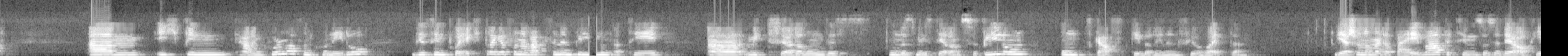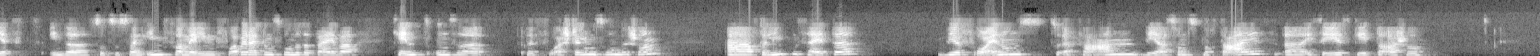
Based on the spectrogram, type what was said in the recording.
Ähm, ich bin Karin Kulmer von Conedo. Wir sind Projektträger von Erwachsenenbildung.at äh, mit Förderung des Bundesministeriums für Bildung und Gastgeberinnen für heute. Wer schon einmal dabei war, beziehungsweise wer auch jetzt in der sozusagen informellen Vorbereitungsrunde dabei war, kennt unsere Vorstellungsrunde schon. Äh, auf der linken Seite, wir freuen uns zu erfahren, wer sonst noch da ist. Äh, ich sehe, es geht da auch schon,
